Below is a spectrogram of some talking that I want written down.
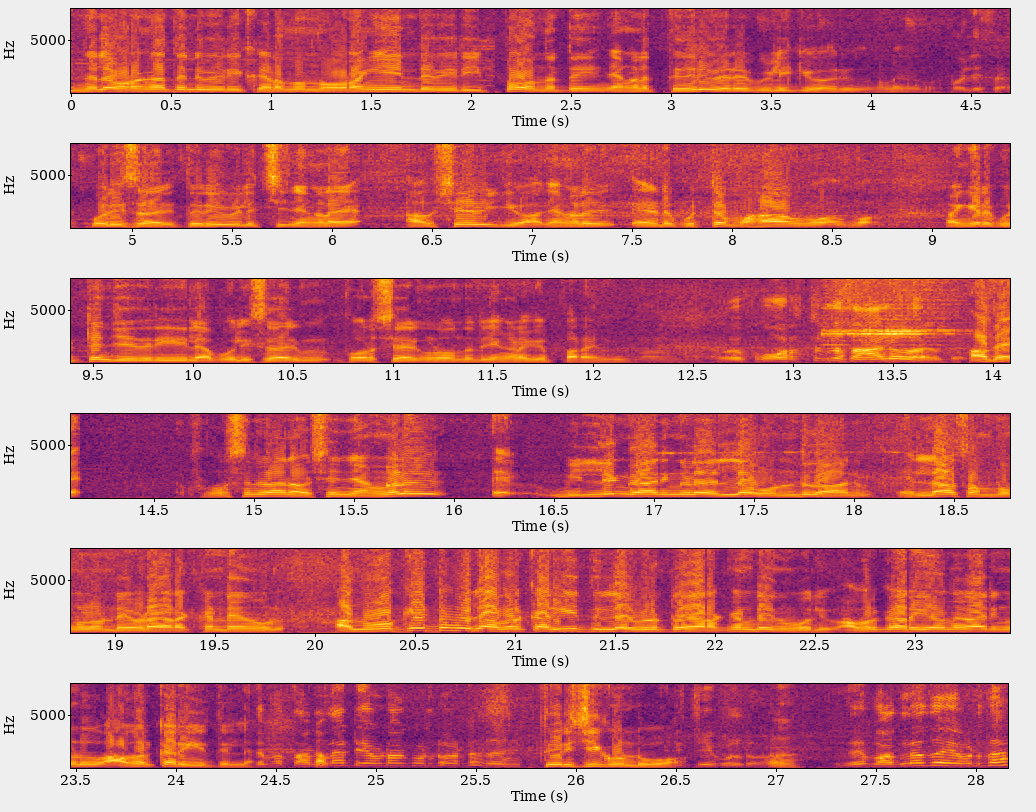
ഇന്നലെ ഉറങ്ങാത്തതിന്റെ പേര് കിടന്നൊന്ന് ഉറങ്ങിയതിന്റെ പേര് ഇപ്പോൾ വന്നിട്ട് ഞങ്ങളെ തെറി വരെ വിളിക്കുക അവർ ഞങ്ങളെ പോലീസുകാർ തെറി വിളിച്ച് ഞങ്ങളെ ആക്ഷേപിക്കുക ഞങ്ങൾ എന്റെ കുറ്റം മഹാ ഭയങ്കര കുറ്റം ചെയ്ത രീതിയിലാണ് പോലീസുകാരും ഫോറസ്റ്റുകാരും കൂടെ വന്നിട്ട് ഞങ്ങളൊക്കെ പറയുന്നത്. അതെ ഫോറസ്റ്റിന്റെ സാധനം പക്ഷേ ഞങ്ങൾ ബില്ലും കാര്യങ്ങളും എല്ലാം ഉണ്ട് താനും. എല്ലാ സംഭവങ്ങളും ഉണ്ട് എവിടെ ഇറക്കണ്ടേന്ന് പോലും. അത് നോക്കിയിട്ട് പോലും അവർക്കറിയത്തില്ല എവിടോട്ട് ഇറക്കണ്ടേന്ന് പോലും. അവർക്കറിയാവുന്ന കാര്യങ്ങളും അവർക്കറിയത്തില്ല. ഇതിപ്പോ തമിഴ്നാട്ടിൽ എവിടെ കൊണ്ടുപോട്ടത് തിരിച്ചു കൊണ്ടുപോകാം ഇത് വന്നത് എവിടുന്നാ?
